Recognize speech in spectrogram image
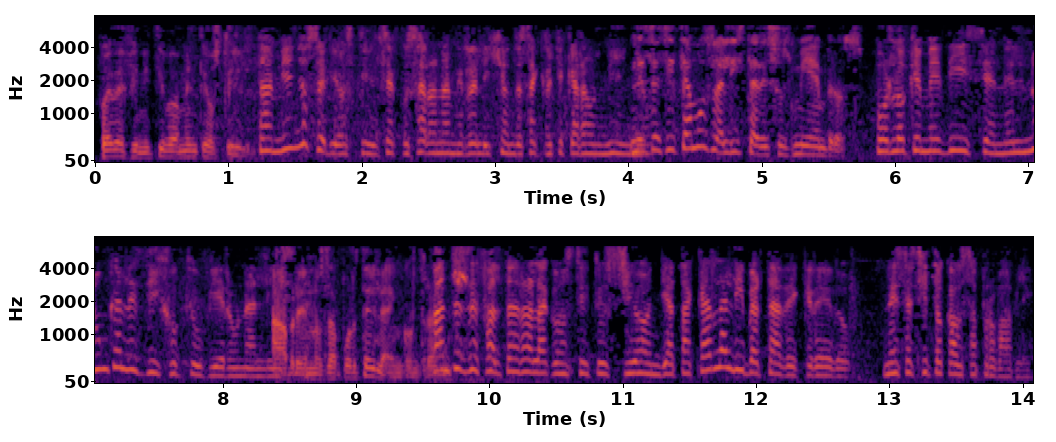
Fue definitivamente hostil. También yo sería hostil si acusaran a mi religión de sacrificar a un niño. Necesitamos la lista de sus miembros. Por lo que me dicen, él nunca les dijo que hubiera una lista. Ábrenos la puerta y la encontramos. Antes de faltar a la Constitución y atacar la libertad de credo, necesito causa probable.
